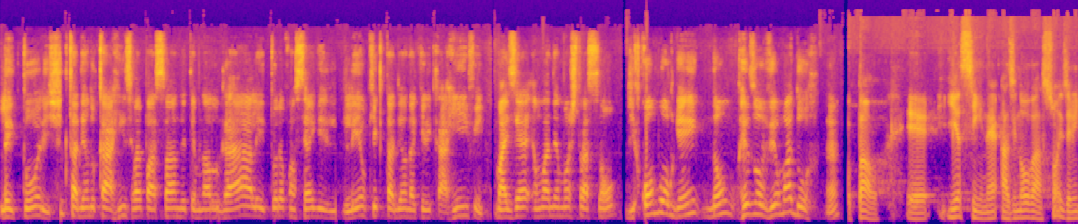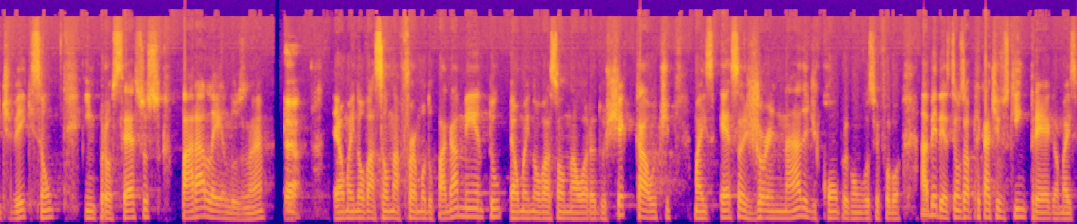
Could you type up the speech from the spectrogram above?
leitores que está dentro do carrinho, você vai passar em determinado lugar, a leitora consegue ler o que está dentro daquele carrinho, enfim. Mas é uma demonstração de como alguém não resolveu uma dor, né? Total. É, e assim, né? As inovações a gente vê que são em processos paralelos, né? É. é uma inovação na forma do pagamento, é uma inovação na hora do checkout, mas essa jornada de compra, como você falou, ah, beleza, tem uns aplicativos que entregam, mas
